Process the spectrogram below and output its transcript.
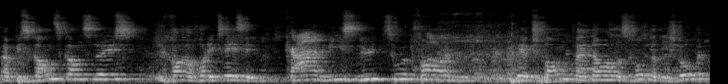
Etwas ganz, ganz Neues. Ich habe vorhin gesehen, es sind gärweise Leute zugefahren. Ich bin gespannt, wer da alles kommt an die Stoppen.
